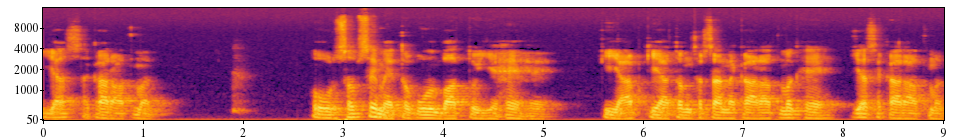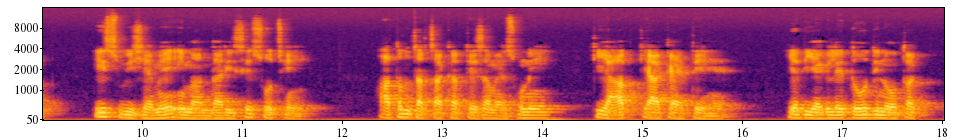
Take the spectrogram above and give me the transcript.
या सकारात्मक? और सबसे महत्वपूर्ण बात तो यह है कि आपकी आत्मचर्चा नकारात्मक है या सकारात्मक, इस विषय में ईमानदारी से सोचें। आत्मचर्चा करते समय सुने कि आप क्या कहते हैं। यदि अगले दो दिनों तक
